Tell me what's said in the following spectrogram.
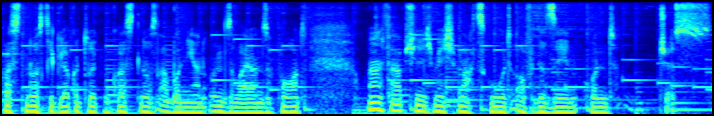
kostenlos die Glocke drücken, kostenlos abonnieren und so weiter und so fort. Und dann verabschiede ich mich. Macht's gut, auf Wiedersehen und tschüss.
